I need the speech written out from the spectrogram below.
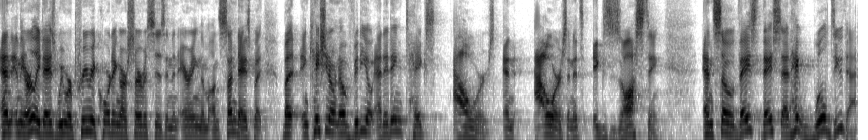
And in the early days, we were pre recording our services and then airing them on Sundays. But, but in case you don't know, video editing takes hours and hours, and it's exhausting. And so they, they said, hey, we'll do that.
